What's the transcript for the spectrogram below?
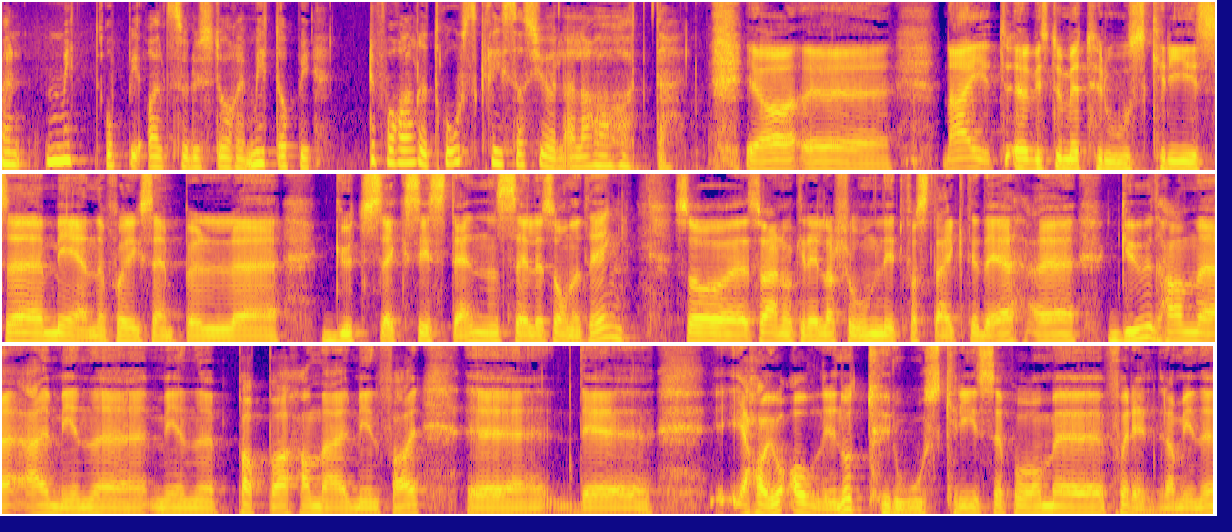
Men midt oppi alt som du står i, midt oppi Du får aldri troskriser sjøl, eller har hatt det? Ja, eh, nei, eh, hvis du med troskrise mener f.eks. Eh, Guds eksistens eller sånne ting, så, så, er nok relasjonen litt for sterk til det. Eh, Gud, han eh, er min, eh, min, pappa, han er min far. Det, jeg har jo aldri noe troskrise på om foreldra mine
